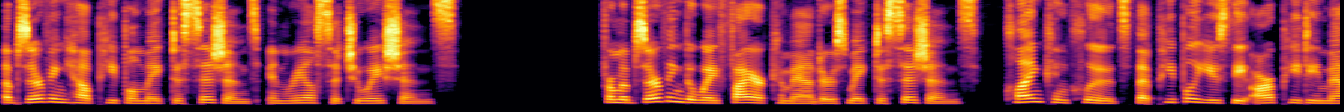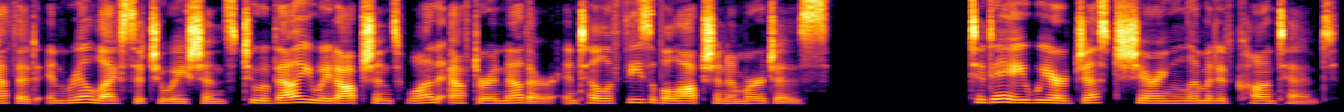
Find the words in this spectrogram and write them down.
observing how people make decisions in real situations. From observing the way fire commanders make decisions, Klein concludes that people use the RPD method in real life situations to evaluate options one after another until a feasible option emerges. Today we are just sharing limited content.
